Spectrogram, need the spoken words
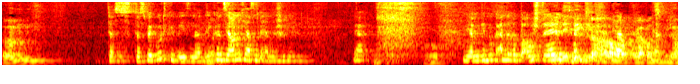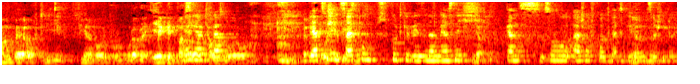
Ähm, Das, das wäre gut gewesen, aber die Ja. können sie auch nicht aus dem Ärmel schütteln. Ja. Wir haben genug andere nee, Baustellen. nee, nee, klar, aber Ja, ja, weil ja. so viel haben wir auch die 400 Euro pro Monat oder irgendwas Ja, ja, oder 1000 klar. Euro. Wäre Wäre auch zu dem gewesen. Zeitpunkt gut gewesen, dann wäre es nicht Ja. ganz so Arsch auf Grundeis gewesen zwischendurch.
